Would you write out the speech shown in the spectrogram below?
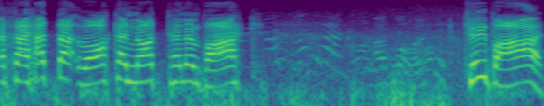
If I hit that rock, I'm not turning back. Too bad.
